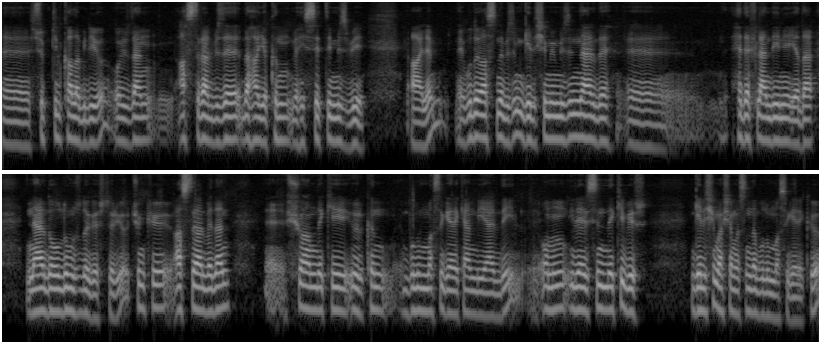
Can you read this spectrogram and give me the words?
e, süptil kalabiliyor. O yüzden astral bize daha yakın ve hissettiğimiz bir alem. E, bu da aslında bizim gelişimimizin nerede e, hedeflendiğini ya da nerede olduğumuzu da gösteriyor. Çünkü astral beden şu andaki ırkın bulunması gereken bir yer değil. Onun ilerisindeki bir gelişim aşamasında bulunması gerekiyor.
